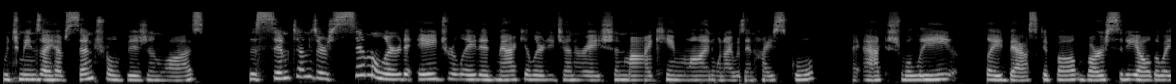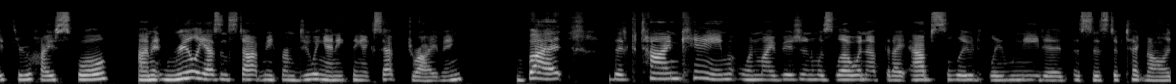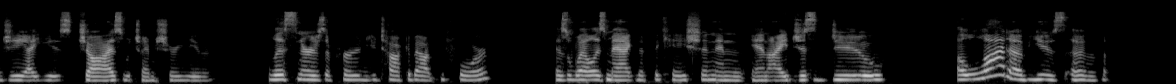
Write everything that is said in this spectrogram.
which means I have central vision loss. The symptoms are similar to age related macular degeneration. I came on when I was in high school. I actually played basketball varsity all the way through high school. Um, it really hasn't stopped me from doing anything except driving. But the time came when my vision was low enough that I absolutely needed assistive technology. I used JAWS, which I'm sure your listeners have heard you talk about before. as well as magnification. And, and I just do a lot of use of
